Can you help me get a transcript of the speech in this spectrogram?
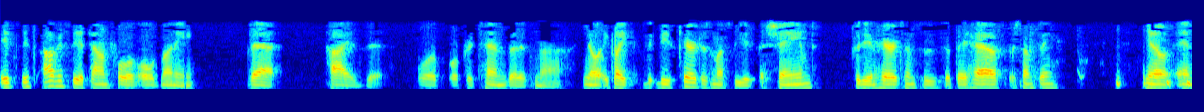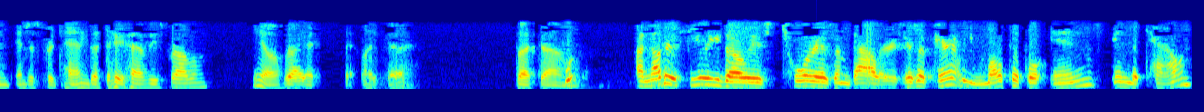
It, it's obviously a town full of old money that hides it or or pretends that it's not. You know, like, like th- these characters must be ashamed for the inheritances that they have or something. You know, and and just pretend that they have these problems. You know, Right. Like, uh, but um, Well, Another theory, though, is tourism dollars. There's apparently multiple inns in the town.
